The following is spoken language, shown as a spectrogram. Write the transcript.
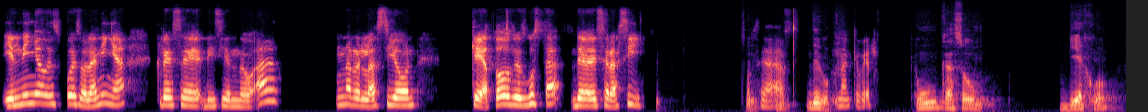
Y el niño después o la niña crece diciendo, ah, una relación que a todos les gusta debe ser así, o sea, Digo, nada que ver. un caso viejo,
